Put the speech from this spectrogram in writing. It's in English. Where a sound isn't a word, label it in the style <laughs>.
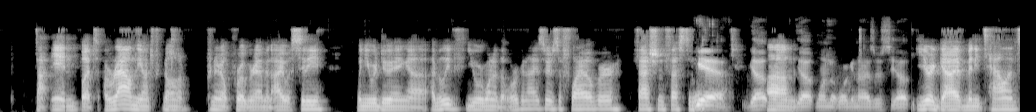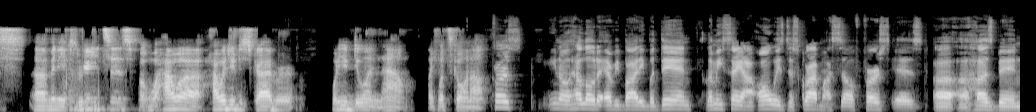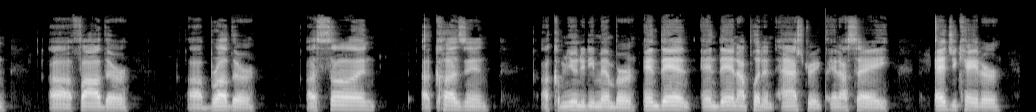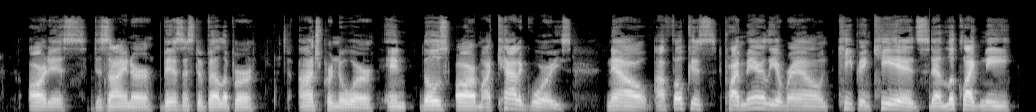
not in, but around the entrepreneurial program in Iowa City when you were doing, uh, I believe you were one of the organizers of Flyover Fashion Festival. Yeah, yep, um, yep, one of the organizers. Yep. You're a guy of many talents, uh, many experiences, but how uh, how would you describe or what are you doing now? Like, what's going on? First, you know, hello to everybody, but then let me say, I always describe myself first as uh, a husband, uh, father, uh, brother, a son, a cousin, a community member, and then and then I put an asterisk and I say educator, artist, designer, business developer, entrepreneur, and those are my categories. Now, I focus primarily around keeping kids that look like me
